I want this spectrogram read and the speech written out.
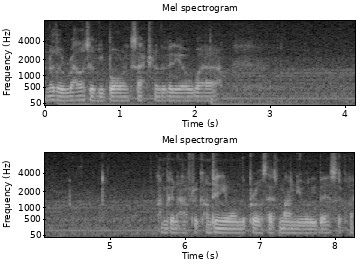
another relatively boring section of the video where I'm going to have to continue on the process manually basically.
